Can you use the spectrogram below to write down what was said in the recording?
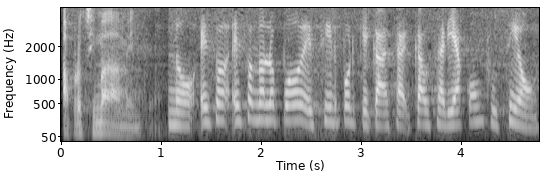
aproximadamente? No, eso, eso no lo puedo decir porque causaría confusión.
